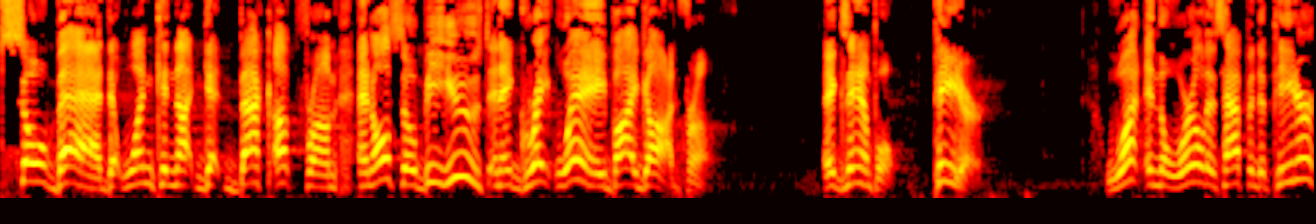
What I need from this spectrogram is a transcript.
so bad that one cannot get back up from and also be used in a great way by God from. Example, Peter. What in the world has happened to Peter?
